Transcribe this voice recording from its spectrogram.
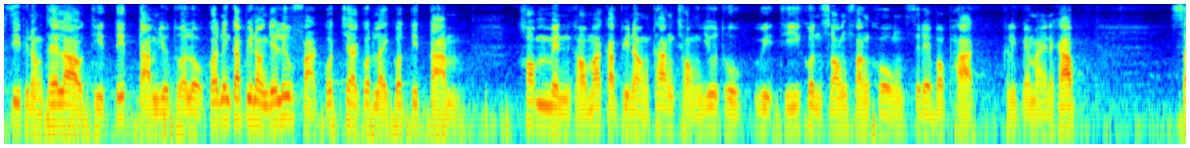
FC พี่น้องไทยเล่าที่ติดตามอยู่ทั่วโลกก็นึงครับพี่น้องอย่าลืมฝากกดแชร์กดไลค์กดติดตามคอมเมนต์เขามาครับพี่น้องทางช่อง YouTube วิธีคนสองฝั่งโขงสิเดบพาดคลิปใหม่ๆนะครับส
